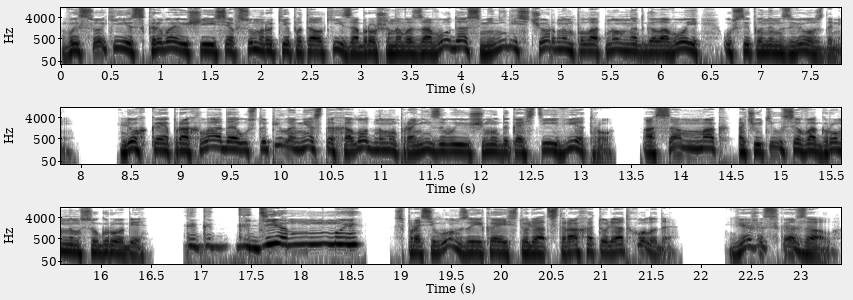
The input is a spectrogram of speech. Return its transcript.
Высокие, скрывающиеся в сумраке потолки заброшенного завода сменились черным полотном над головой, усыпанным звездами. Легкая прохлада уступила место холодному пронизывающему до костей ветру, а сам маг очутился в огромном сугробе. «Где мы?» — спросил он, заикаясь то ли от страха, то ли от холода. «Я же сказал,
